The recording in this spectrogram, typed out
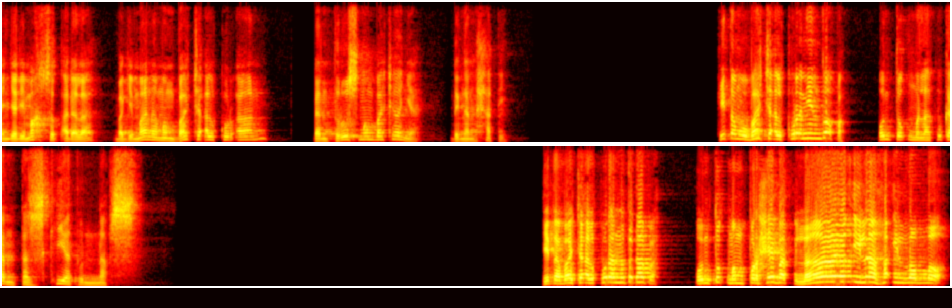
Yang jadi maksud adalah bagaimana membaca Al-Quran dan terus membacanya dengan hati. Kita mau baca Al-Quran ini untuk apa? untuk melakukan tazkiyatun nafs. Kita baca Al-Quran untuk apa? Untuk memperhebat La ilaha illallah.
